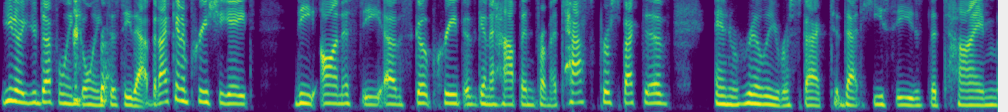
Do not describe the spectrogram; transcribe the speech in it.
you know, you're definitely going to see that. But I can appreciate the honesty of scope creep is going to happen from a task perspective and really respect that he sees the time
